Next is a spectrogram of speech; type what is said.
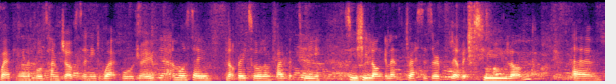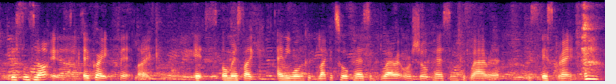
working in a full-time job, so I need a work wardrobe. I'm also not very tall, I'm five foot three, so usually longer length dresses are a little bit too long. Um, this one's not, it's a great fit, like it's almost like anyone could, like a tall person could wear it or a short person could wear it. It's, it's great.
